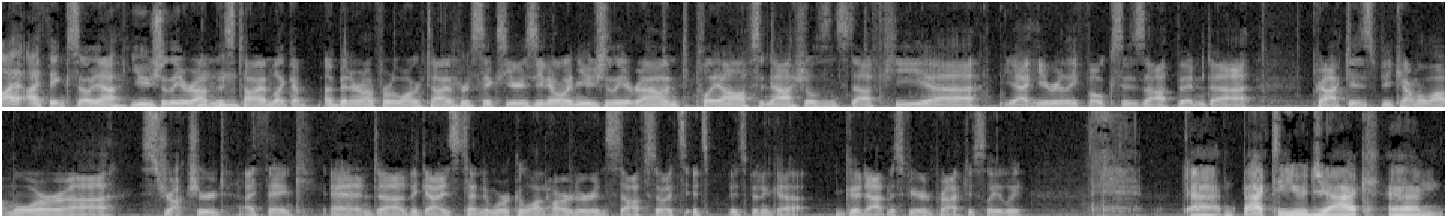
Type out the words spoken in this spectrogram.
I, I think so. Yeah, usually around this time, like I've, I've been around for a long time, for six years, you know, and usually around playoffs and nationals and stuff, he, uh, yeah, he really focuses up and uh, practice become a lot more uh, structured, I think, and uh, the guys tend to work a lot harder and stuff. So it's it's it's been a good atmosphere in practice lately. uh, back to you, Jack. Um,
